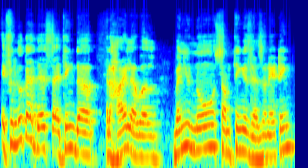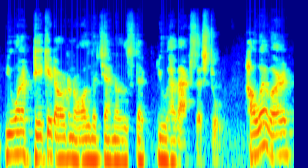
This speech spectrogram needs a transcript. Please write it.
If you look at this, I think the at a high level, when you know something is resonating, you want to take it out on all the channels that you have access to. However,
